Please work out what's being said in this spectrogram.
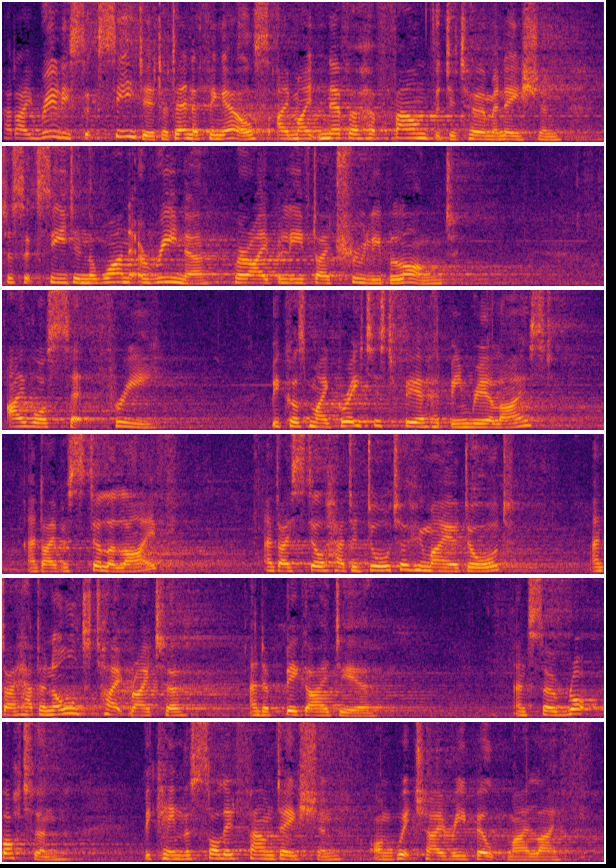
Had I really succeeded at anything else, I might never have found the determination to succeed in the one arena where I believed I truly belonged. I was set free because my greatest fear had been realized, and I was still alive, and I still had a daughter whom I adored, and I had an old typewriter and a big idea. And so rock bottom became the solid foundation on which I rebuilt my life.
